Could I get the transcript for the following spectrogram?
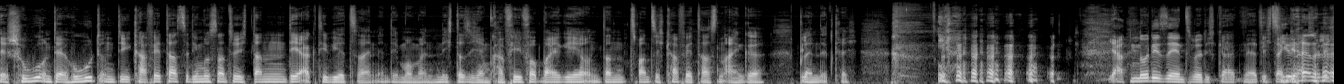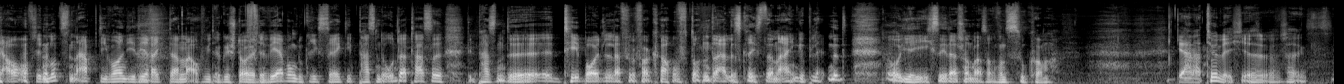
Der Schuh und der Hut und die Kaffeetasse, die muss natürlich dann deaktiviert sein in dem Moment. Nicht, dass ich am Café vorbeigehe und dann 20 Kaffeetassen eingeblendet kriege. ja, nur die Sehenswürdigkeiten hätte ich dann gerne. natürlich auch auf den Nutzen ab. Die wollen dir direkt dann auch wieder gesteuerte Werbung. Du kriegst direkt die passende Untertasse, die passende äh, Teebeutel dafür verkauft und alles kriegst du dann eingeblendet. Oh je, ich sehe da schon was auf uns zukommen. Ja, natürlich. Es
